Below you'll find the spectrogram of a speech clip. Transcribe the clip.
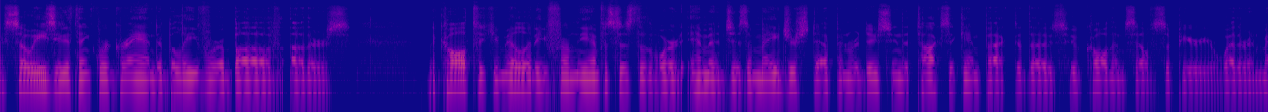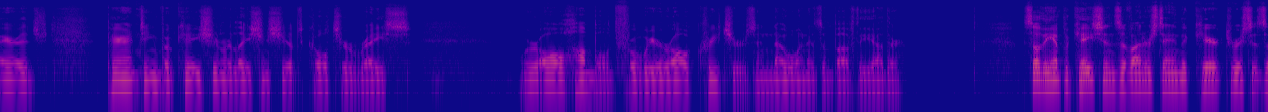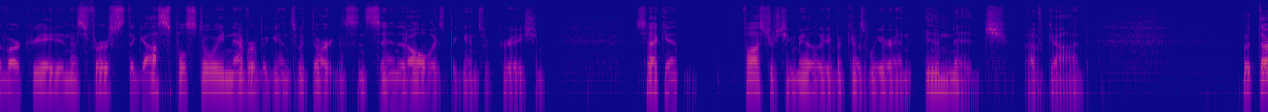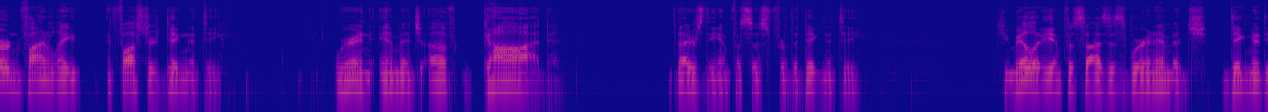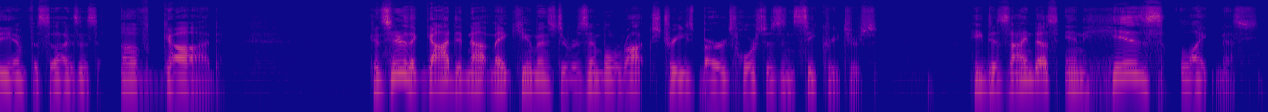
It's so easy to think we're grand, to believe we're above others. The call to humility from the emphasis of the word image is a major step in reducing the toxic impact of those who call themselves superior, whether in marriage, parenting, vocation, relationships, culture, race. We're all humbled, for we are all creatures, and no one is above the other. So, the implications of understanding the characteristics of our createdness first, the gospel story never begins with darkness and sin, it always begins with creation. Second, fosters humility because we are an image of God. But third and finally, it fosters dignity. We're an image of God. There's the emphasis for the dignity. Humility emphasizes we're an image. Dignity emphasizes of God. Consider that God did not make humans to resemble rocks, trees, birds, horses, and sea creatures. He designed us in His likeness,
